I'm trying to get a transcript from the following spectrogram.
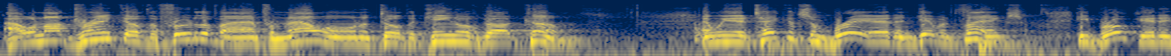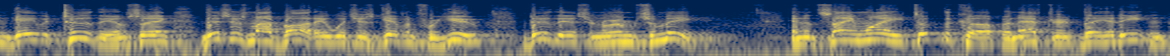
I will not drink of the fruit of the vine from now on until the kingdom of God come. And when he had taken some bread and given thanks, he broke it and gave it to them, saying, This is my body, which is given for you. Do this in remembrance of me. And in the same way, he took the cup, and after they had eaten,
